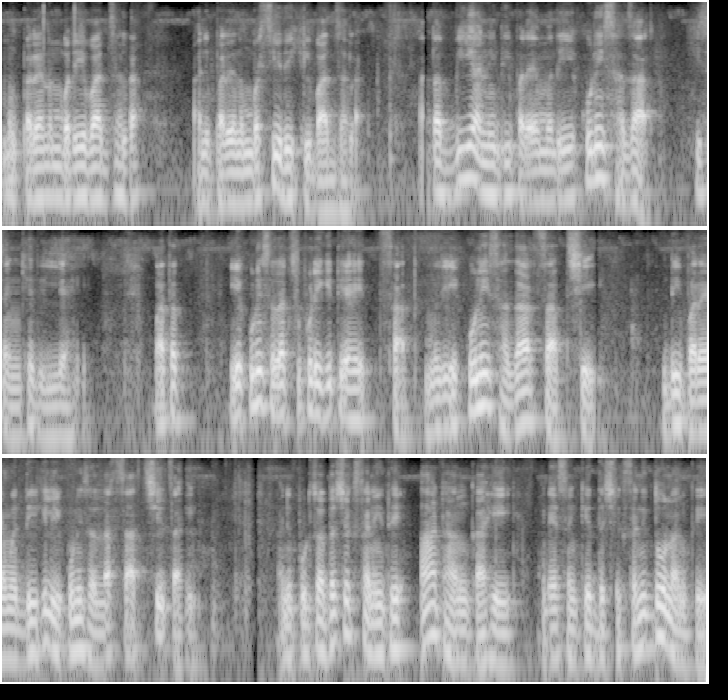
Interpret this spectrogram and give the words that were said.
मग पर्याय नंबर ए बाद झाला आणि पर्याय नंबर सी देखील बाद झाला. आता बी आणि डी पर्यायामध्ये एकोणीस हजार ही संख्या दिलेली आहे. मग आता एकोणीस हजारच्या पुढे किती आहेत सात. म्हणजे एकोणीस हजार सातशे. डी पर्यायामध्ये देखील एकोणीस हजार सातशेच आहे. आणि पुढचा दशक स्थानी इथे आठ अंक आहे. आणि या संख्येत दशक स्थानी दोन अंक आहे.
